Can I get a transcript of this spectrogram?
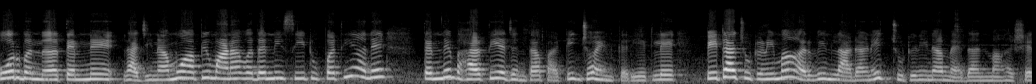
પોરબંદર તેમને રાજીનામું આપ્યું, માણાવદરની સીટ ઉપરથી અને તેમને ભારતીય જનતા પાર્ટી જોઈન કરી. એટલે પેટા ચૂંટણીમાં અરવિંદ લાડાણી ચૂંટણીના મેદાનમાં હશે.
